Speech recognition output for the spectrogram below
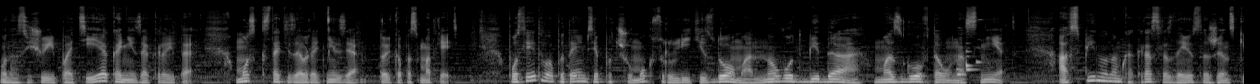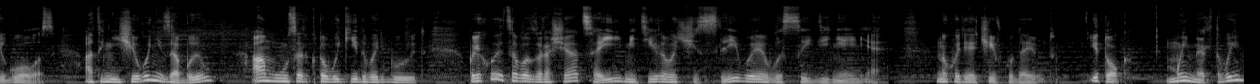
у нас еще ипотека не закрыта». Мозг, кстати, забрать нельзя, только посмотреть. После этого пытаемся под шумок срулить из дома, но вот беда, мозгов-то у нас нет. А в спину нам как раз раздается женский голос «А ты ничего не забыл? А мусор кто выкидывать будет?» Приходится возвращаться и имитировать счастливое воссоединение. Ну хоть и ачивку дают. Итог. Мы мертвы,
